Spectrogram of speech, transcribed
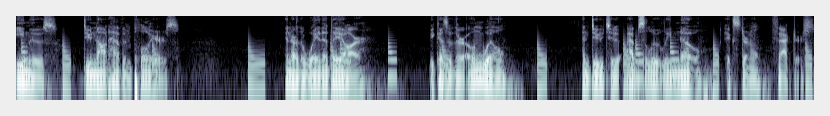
emus do not have employers and are the way that they are because of their own will and due to absolutely no external factors.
